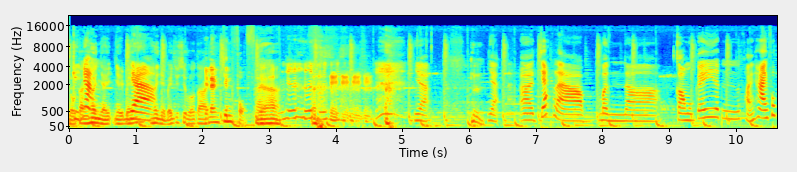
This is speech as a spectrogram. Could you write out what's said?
lỗ Kỹ tai hơi nhạy nhạy bén Dạ. hơi nhạy bén chút xíu lỗ kỹ tai năng chinh phục dạ. dạ. Dạ. À, chắc là mình à, còn một cái khoảng 2 phút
